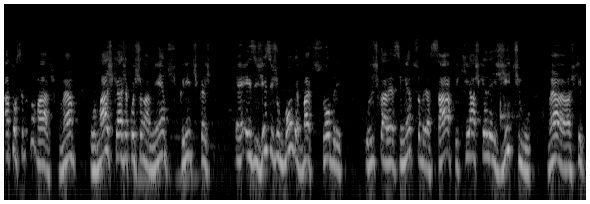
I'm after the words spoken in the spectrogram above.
a torcida do Vasco, né? Por mais que haja questionamentos, críticas, é, exigências de um bom debate sobre os esclarecimentos sobre a SAF, que acho que é legítimo, né? acho que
